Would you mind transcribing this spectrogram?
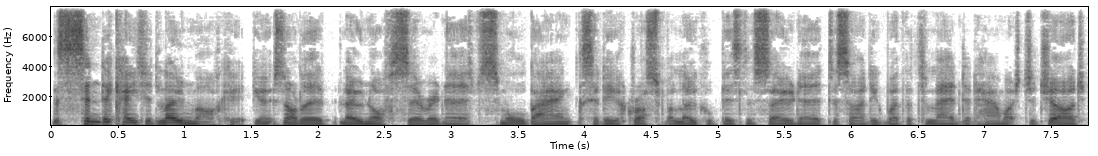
the syndicated loan market. You know, it's not a loan officer in a small bank sitting across from a local business owner deciding whether to lend and how much to charge,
